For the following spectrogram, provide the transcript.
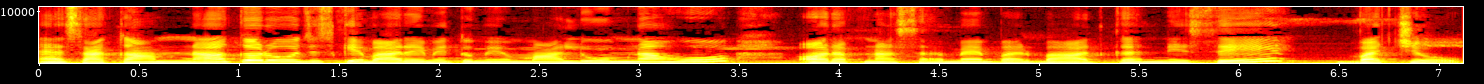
ऐसा काम ना करो जिसके बारे में तुम्हें मालूम ना हो और अपना समय बर्बाद करने से बचो।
